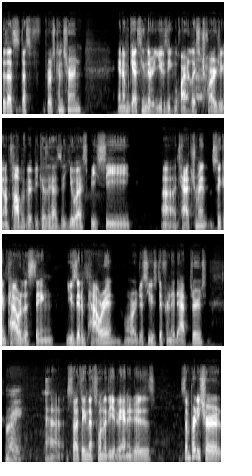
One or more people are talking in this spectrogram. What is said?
So that's that's first concern. And I'm guessing they're using wireless charging on top of it because it has a USB C uh, attachment. So you can power this thing, use it and power it, or just use different adapters. Right. Uh, so I think that's one of the advantages. So I'm pretty sure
